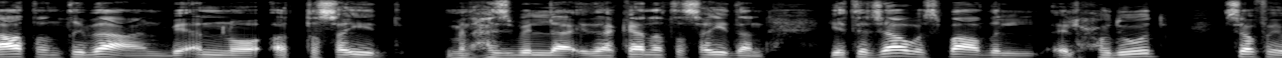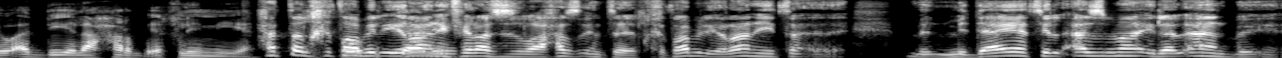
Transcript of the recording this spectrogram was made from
أعطى انطباعا بأنه التصعيد من حزب الله إذا كان تصعيدا يتجاوز بعض ال- الحدود سوف يؤدي إلى حرب إقليمية. حتى الخطاب وبالتالي- الإيراني في راسي لاحظت أنت الخطاب الإيراني ت- من بداية الأزمة إلى الآن ب-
